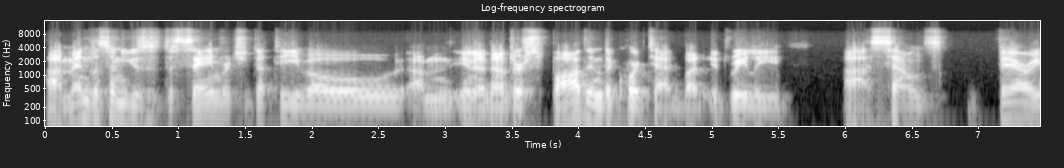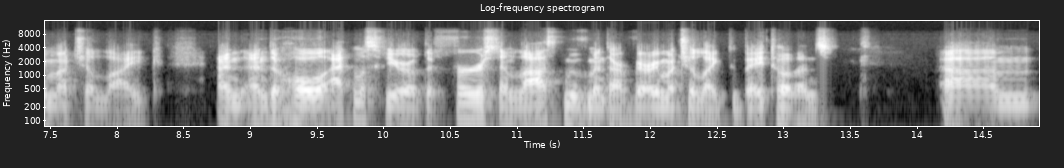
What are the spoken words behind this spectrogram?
Uh, Mendelssohn uses the same recitativo um, in another spot in the quartet, but it really uh, sounds very much alike. And and the whole atmosphere of the first and last movement are very much alike to Beethoven's. Um,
